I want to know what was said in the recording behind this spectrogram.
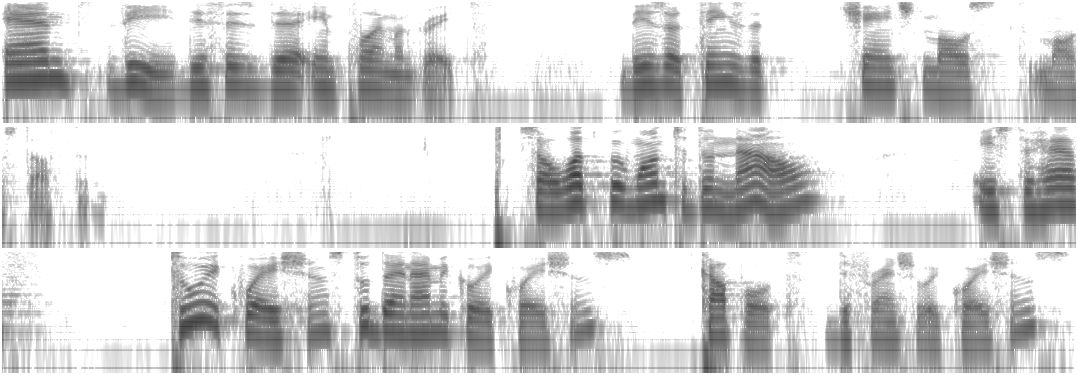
And V, this is the employment rate. These are things that change most, most often. So what we want to do now is to have two equations, two dynamical equations, coupled differential equations,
